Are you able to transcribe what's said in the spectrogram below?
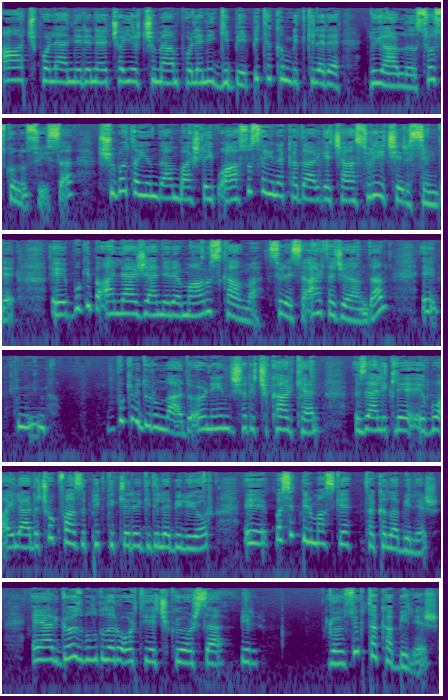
ağaç polenlerine, çayır çimen poleni gibi bir takım bitkilere duyarlılığı söz konusuysa Şubat ayından başlayıp Ağustos ayına kadar geçen süre içerisinde e, bu gibi alerjenlere maruz kalma süresi artacağından e, bu gibi durumlarda örneğin dışarı çıkarken özellikle e, bu aylarda çok fazla pikniklere gidilebiliyor. E, basit bir maske takılabilir. Eğer göz bulguları ortaya çıkıyorsa bir gözlük takabilir.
